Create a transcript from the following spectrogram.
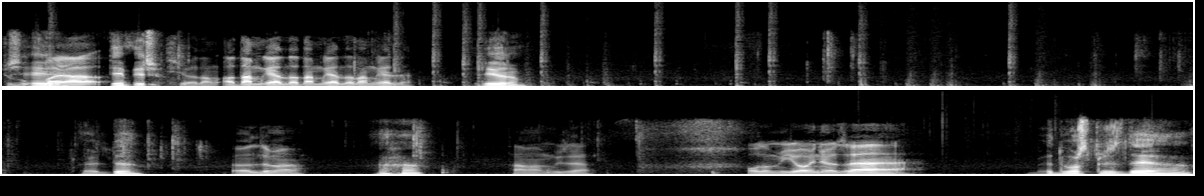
Çubuk Şey, bayağı demir. itiyor adam. Adam geldi, adam geldi, adam geldi. Biliyorum. Öldü. Öldü mü? Aha. Tamam güzel. Oğlum iyi oynuyoruz ha. Bedwars bizde ya.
